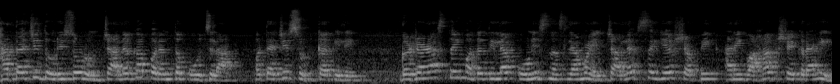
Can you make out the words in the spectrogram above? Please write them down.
हाताची दोरी सोडून चालकापर्यंत पोहोचला व त्याची सुटका केली. घटनास्थळी मदतीला कोणीच नसल्यामुळे चालक सय्य शफीक आणि वाहक शेख राही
